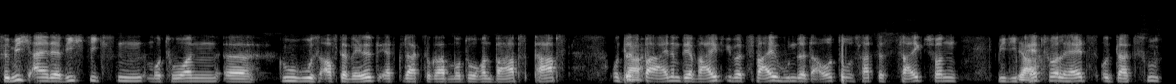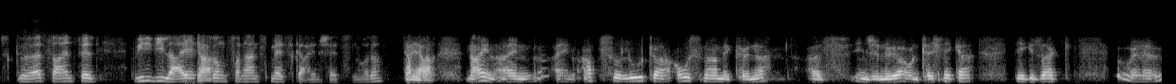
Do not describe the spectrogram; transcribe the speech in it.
für mich einer der wichtigsten Motoren-Gurus äh, auf der Welt. Er hat gesagt, sogar Motoren Papst. Papst. Und das ja. bei einem, der weit über 200 Autos hat, das zeigt schon, wie die ja. Petrolheads und dazu gehört Seinfeld, wie die die Leistung ja. von Hans Metzger einschätzen, oder? Ja, ja. Nein, ein, ein absoluter Ausnahmekönner als Ingenieur und Techniker. Wie gesagt, äh,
